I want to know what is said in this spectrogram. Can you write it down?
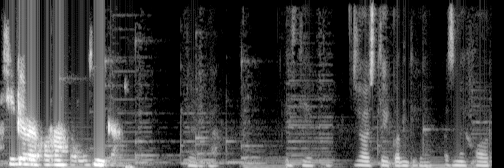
Así que mejor no hacerles ni caso. Es cierto. Yo estoy contigo, es mejor.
